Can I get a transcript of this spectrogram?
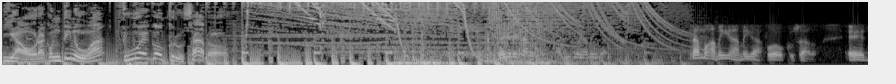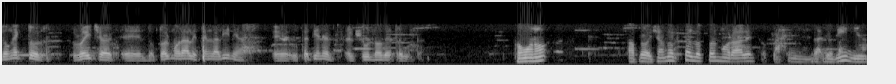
Y ahora continúa Fuego Cruzado. Regresamos, amigos y amigas. Estamos amigas, amigas, Fuego Cruzado. Eh, don Héctor, Richard, eh, el doctor Morales está en la línea. Eh, usted tiene el, el turno de preguntas. ¿Cómo no? Aprovechando que está el doctor Morales en la línea,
